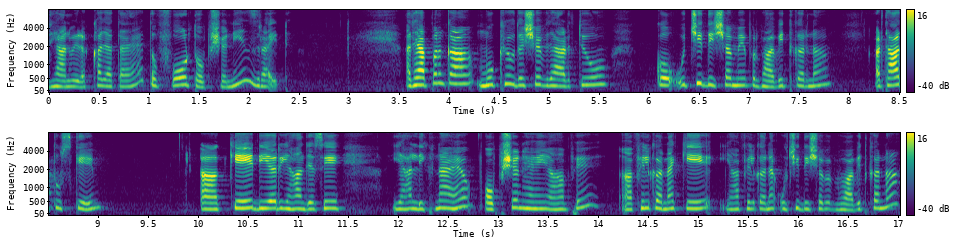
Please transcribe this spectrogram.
ध्यान में रखा जाता है। तो फोर्थ ऑप्शन इज़ राइट। अध्यापन का मुख्य उद्देश्य विद्यार्थियों को उचित दिशा में प्रभावित करना। अर्थात उसके के डियर यहाँ जैसे यहाँ लिखना है, ऑप्शन है यहाँ पे। फिल करना है, के यहाँ फिल करना है उचित दिशा में प्रभावित करना,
